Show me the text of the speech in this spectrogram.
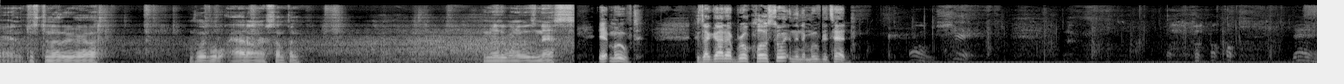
And just another, uh, like little add-on or something. Another one of those nests. It moved. Because I got up real close to it and then it moved its head. Oh shit! Dang!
